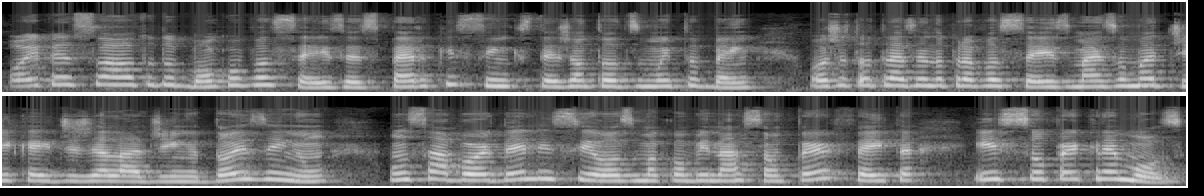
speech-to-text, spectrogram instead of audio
Oi pessoal, tudo bom com vocês? Eu espero que sim, que estejam todos muito bem. Hoje eu tô trazendo para vocês mais uma dica de geladinho 2 em 1, um, um sabor delicioso, uma combinação perfeita e super cremoso.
